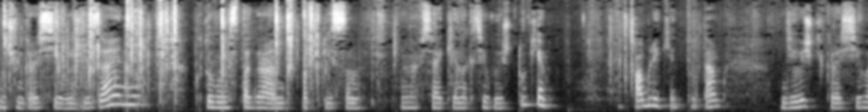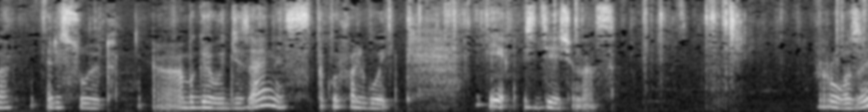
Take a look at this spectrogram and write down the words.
очень красивые дизайны. Кто в Инстаграме подписан на всякие ногтевые штуки, паблики, то там девочки красиво рисуют, э, обыгрывают дизайны с такой фольгой. И здесь у нас розы.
